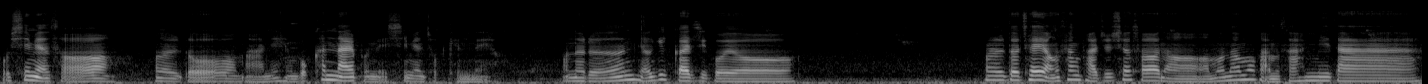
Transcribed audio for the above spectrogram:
보시면서 오늘도 많이 행복한 날 보내시면 좋겠네요. 오늘은 여기까지고요. 오늘도 제 영상 봐주셔서 너무너무 감사합니다.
